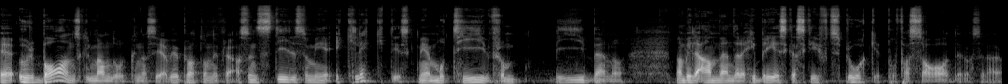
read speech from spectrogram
eh, urban skulle man då kunna säga. Vi har pratat om det förut. Alltså en stil som är eklektisk med motiv från Bibeln. Och man ville använda det hebreiska skriftspråket på fasader och sådär.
